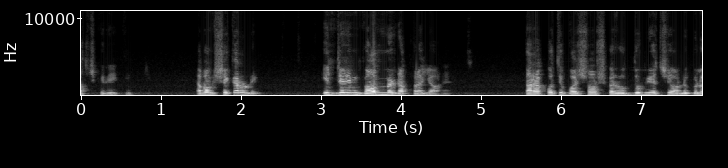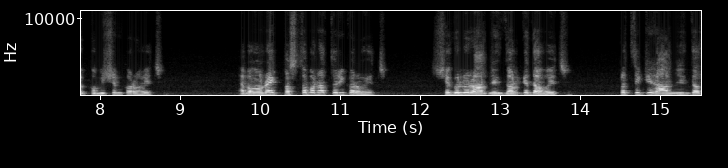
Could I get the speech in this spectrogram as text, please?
আজকের এই দিনটি। এবং সে কারণে ইন্টারিম গভর্নমেন্ট আপনারা জানেন, তারা কতিপয় সংস্কারের উদ্যোগ নিয়েছে, অনেকগুলো কমিশন করা হয়েছে। এবং অনেক প্রস্তাবনা তৈরি করা হয়েছে। সেগুলো রাজনৈতিক দলকে দেওয়া হয়েছে। প্রত্যেকটি রাজনৈতিক দল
